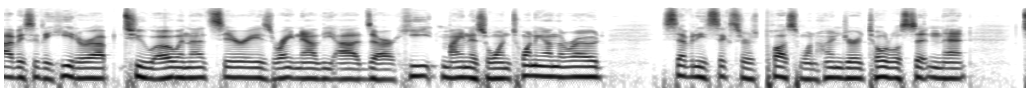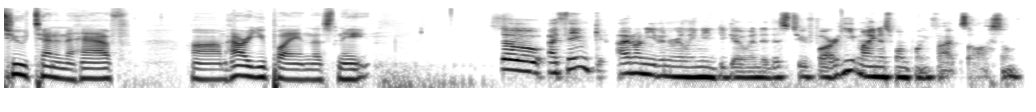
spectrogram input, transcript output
Obviously, the Heat are up 2-0 in that series. Right now, the odds are Heat minus 120 on the road, 76ers plus 100. Total sitting at 210 and a half. Um, how are you playing this, Nate? So I think I don't even really need to go into this too far. Heat minus 1.5 is awesome.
